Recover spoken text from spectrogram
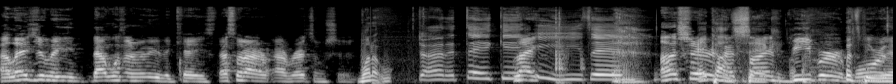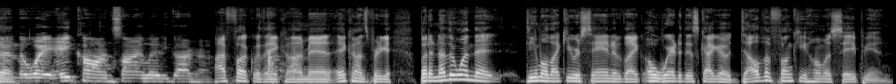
Allegedly, that wasn't really the case. That's what I I read some shit. One of, trying to take it Like- easy. Usher Akon's had signed sick. Bieber Let's be more than the way Akon signed Lady Gaga. I fuck with Akon, man. Akon's pretty good. But another one that Demo, like you were saying, of like, oh, where did this guy go? Del the Funky Homo Sapien.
